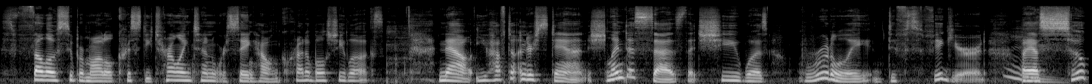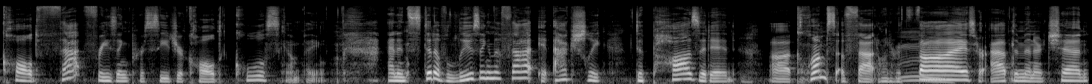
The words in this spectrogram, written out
fellow supermodel Christy Turlington were saying how incredible she looks. Now, you have to understand, Linda says that she was brutally disfigured by a so called fat freezing procedure called cool sculpting. And instead of losing the fat, it actually deposited uh, clumps of fat on her thighs, her abdomen, her chin,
